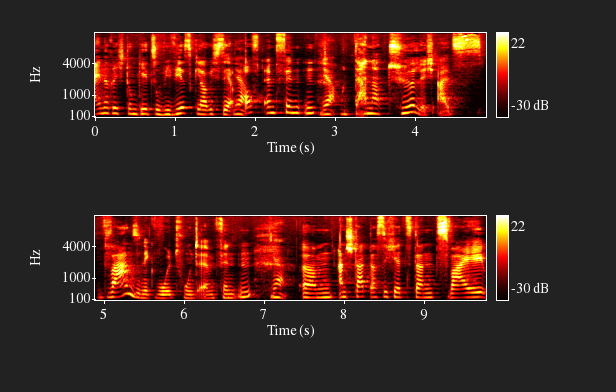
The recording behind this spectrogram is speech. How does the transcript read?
eine Richtung geht, so wie wir es, glaube ich, sehr Ja. oft empfinden. Ja. Und dann natürlich als wahnsinnig wohltuend empfinden. Ja. Ähm, anstatt dass sich jetzt dann zwei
